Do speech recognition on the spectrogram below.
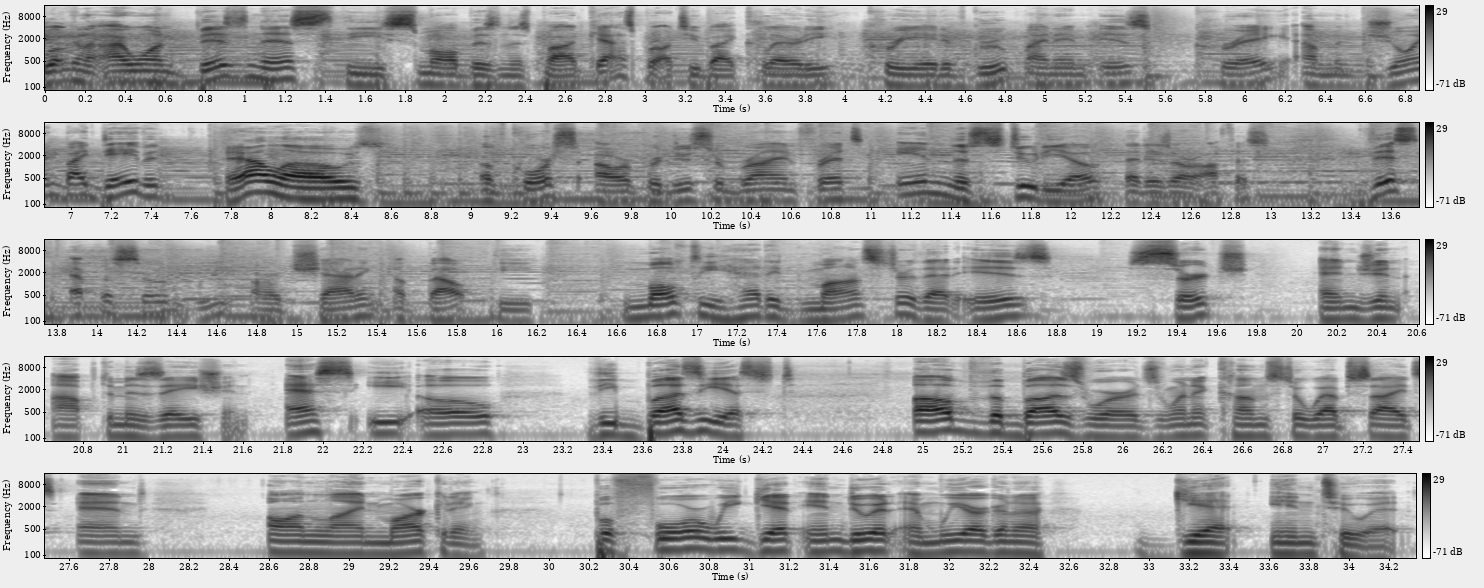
Welcome to I Want Business, the small business podcast brought to you by Clarity Creative Group. My name is Craig. I'm joined by David. Hellos. Of course, our producer Brian Fritz in the studio, that is our office. This episode, we are chatting about the multi headed monster that is search engine optimization, SEO, the buzziest of the buzzwords when it comes to websites and online marketing. Before we get into it, and we are going to get into it,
